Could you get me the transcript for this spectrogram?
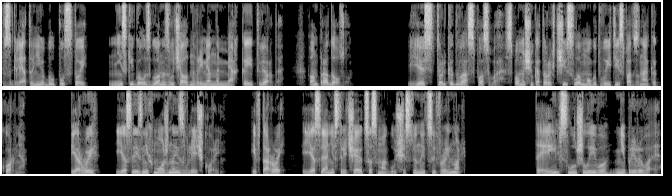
Взгляд у нее был пустой. Низкий голос Гона звучал одновременно мягко и твердо. Он продолжил. Есть только два способа, с помощью которых числа могут выйти из-под знака корня. Первый, если из них можно извлечь корень. И второй, если они встречаются с могущественной цифрой ноль. Тейль слушала его, не прерывая.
